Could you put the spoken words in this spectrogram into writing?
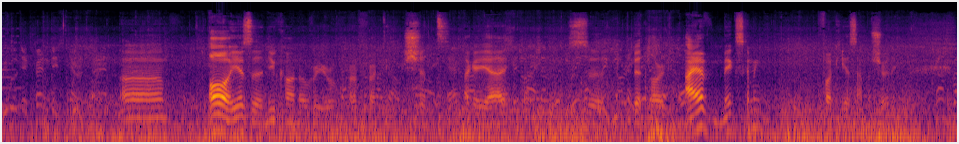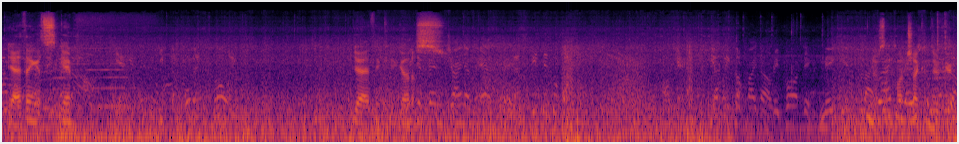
We will defend this territory. Um. Oh, he has a new con over your refracting. Shit. Okay, yeah. It's a bit hard. I have MiGs coming. Fuck, he has ambush surely. Yeah, I think it's game. Yeah, I think he got us. China's airspace. Tactical fighter reporting. Make it fly. There's not much I can do here.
